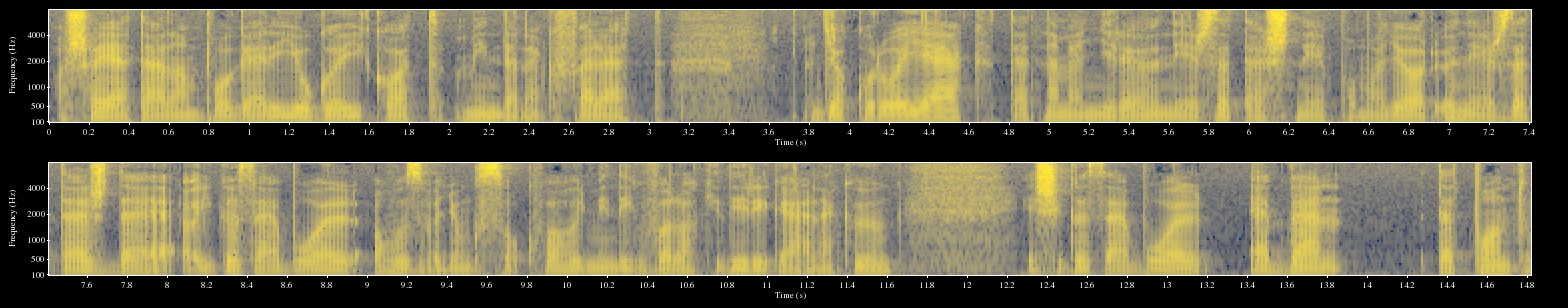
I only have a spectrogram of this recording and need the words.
a saját állampolgári jogaikat mindenek felett gyakorolják, tehát nem ennyire önérzetes nép a magyar, önérzetes, de igazából ahhoz vagyunk szokva, hogy mindig valaki dirigál nekünk, és igazából ebben, tehát pont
